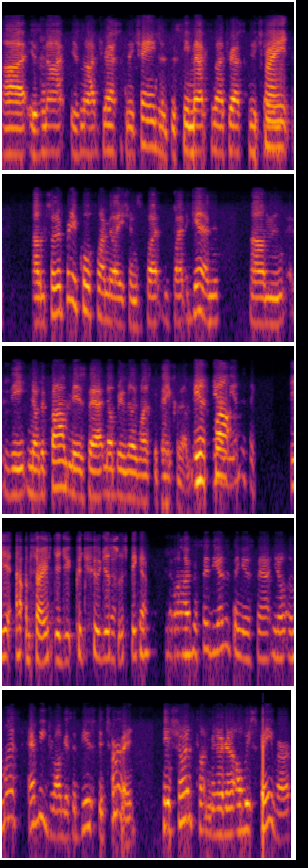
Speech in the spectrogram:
uh, is not is not drastically changed. That the Cmax is not drastically changed. Right. Um, so they're pretty cool formulations, but but again, um, the you know the problem is that nobody really wants to pay for them. And, well, and the other thing. Yeah, I'm sorry. Did you could you just yeah, speaking? Yeah. No, I was going to say the other thing is that you know unless every drug is abuse deterrent, the insurance companies are going to always favor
